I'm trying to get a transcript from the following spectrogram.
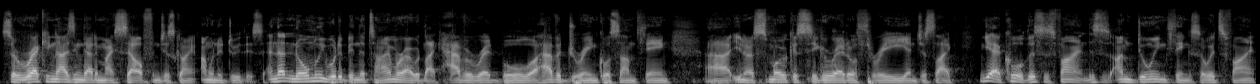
So recognizing that in myself and just going, I'm going to do this. And that normally would have been the time where I would like have a Red Bull or have a drink or something, uh, you know, smoke a cigarette or three and just like, yeah, cool, this is fine. This is, I'm doing things, so it's fine.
